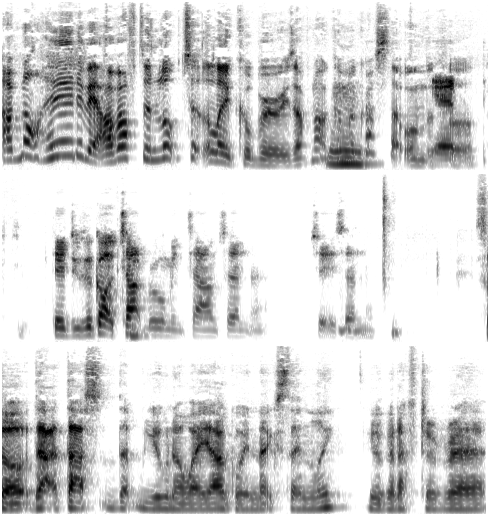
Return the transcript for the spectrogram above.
I've not heard of it. I've often looked at the local breweries. I've not come Mm. across that one before. They- They've got a tap room in town centre, city centre. So that that's that. You know where you're going next, then, Lee. You're gonna have to. Uh,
